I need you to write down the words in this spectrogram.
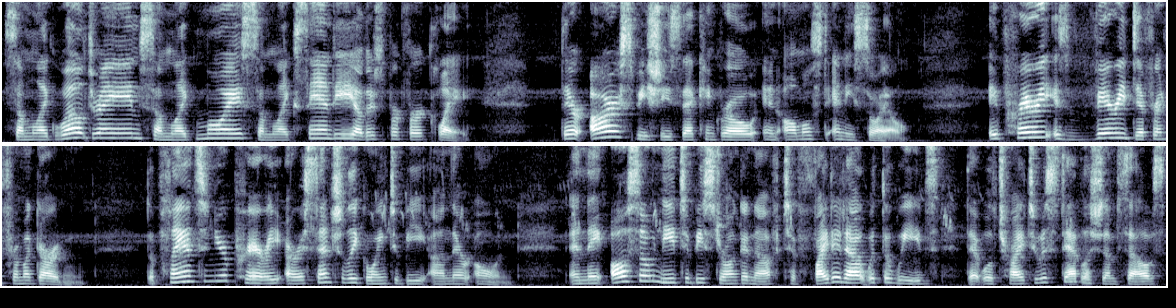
Some like well drained, some like moist, some like sandy, others prefer clay. There are species that can grow in almost any soil. A prairie is very different from a garden. The plants in your prairie are essentially going to be on their own and they also need to be strong enough to fight it out with the weeds that will try to establish themselves,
